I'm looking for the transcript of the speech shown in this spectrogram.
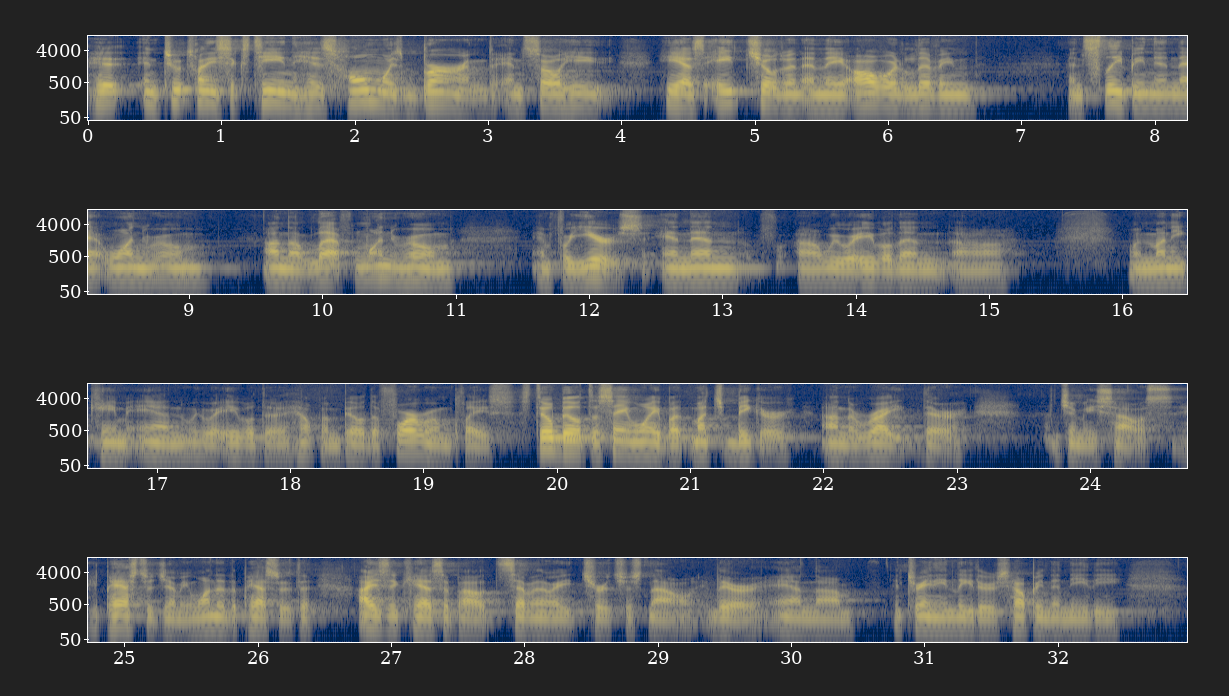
his, in 2016, his home was burned, and so he he has eight children, and they all were living and sleeping in that one room on the left, one room, and for years. And then uh, we were able then. Uh, when money came in, we were able to help him build a four room place. Still built the same way, but much bigger on the right there, Jimmy's house. He Pastor Jimmy, one of the pastors. That Isaac has about seven or eight churches now there, and, um, training leaders, helping the needy.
